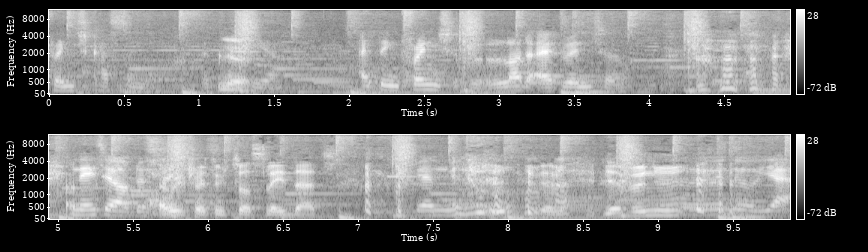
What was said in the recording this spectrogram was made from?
French customer that come Yeah. here. I think French a lot of adventure. Nature of the I will French. try to translate that. Bienvenue. Bienvenue. Bienvenue, yeah.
